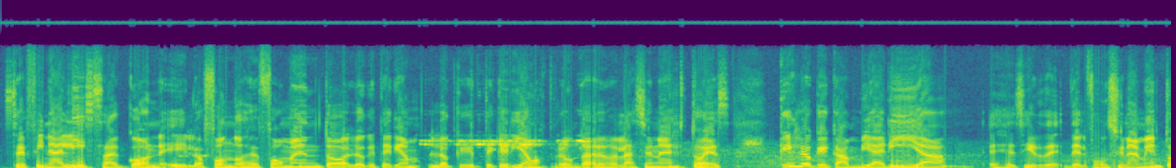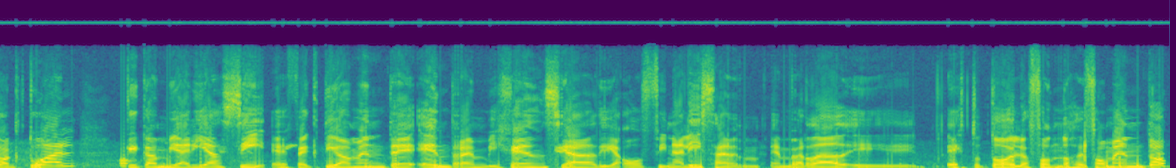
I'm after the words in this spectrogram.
se finaliza con eh, los fondos de fomento. Lo que, teníamos, lo que te queríamos preguntar en relación a esto es, ¿qué es lo que cambiaría, es decir, del funcionamiento actual ¿Qué cambiaría si efectivamente entra en vigencia o finaliza en, verdad eh, esto, todos los fondos de fomento?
